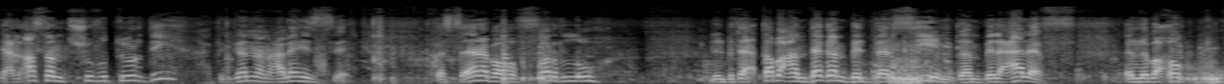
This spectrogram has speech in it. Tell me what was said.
يعني أصلا تشوفوا الطيور دي هتتجنن عليها إزاي. بس أنا بوفر له للبتاع. طبعا ده جنب البرسيم جنب العلف اللي بحطه.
